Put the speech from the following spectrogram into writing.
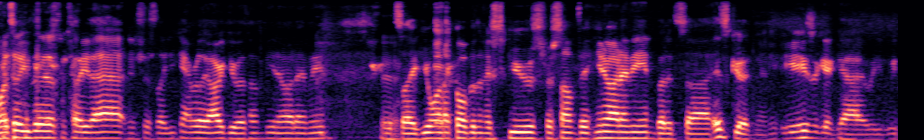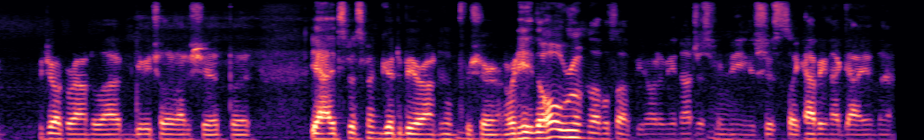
want to tell you this, I tell you that, and it's just like you can't really argue with him. You know what I mean? It's like you want to come up with an excuse for something. You know what I mean? But it's uh, it's good, man. He, he's a good guy. We, we we joke around a lot and give each other a lot of shit, but yeah, it's it's been good to be around him for sure. I mean, he, the whole room levels up. You know what I mean? Not just for me. It's just like having that guy in there.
